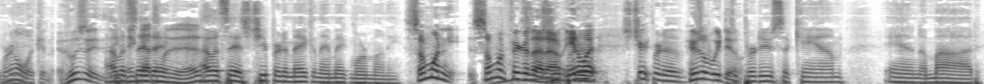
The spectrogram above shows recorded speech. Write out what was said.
We're gonna know. look at who's it. I would think say that's they- what it is? I would say it's cheaper to make and they make more money. Someone, someone figure that out. You know to- what? It's cheaper to Here's what we do: to produce a cam and a mod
